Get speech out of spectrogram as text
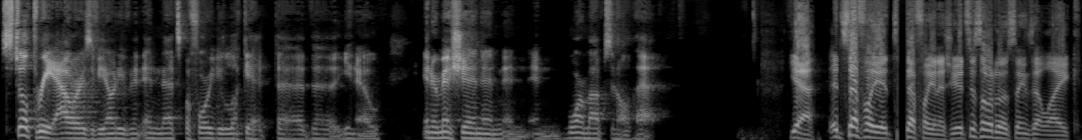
still three hours if you don't even and that's before you look at the the you know intermission and and, and warm ups and all that. Yeah it's definitely it's definitely an issue. It's just one of those things that like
